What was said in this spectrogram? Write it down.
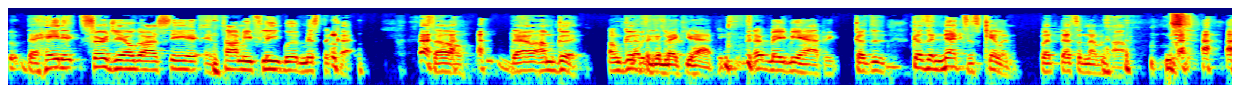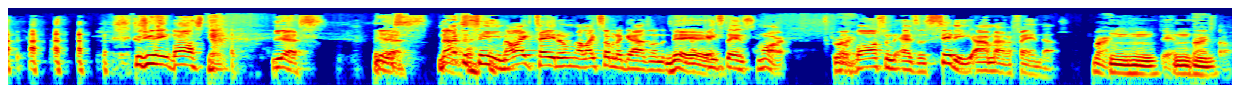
the hated Sergio Garcia and Tommy Fleetwood missed the cut. So that, I'm good. I'm good That's with to make you happy. That made me happy because the, because the Nets is killing. But that's another topic. Because you hate Boston. yes. Yes. Yes. Not the team. I like Tatum. I like some of the guys on the team. Yeah, yeah, I yeah. can't stand smart. Right. But Boston as a city, I'm not a fan of. Right. Mm-hmm. Yeah, right. So.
